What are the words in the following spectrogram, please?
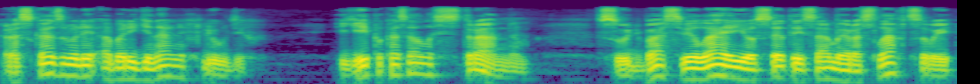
рассказывали об оригинальных людях. ей показалось странным. Судьба свела ее с этой самой Рославцевой,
